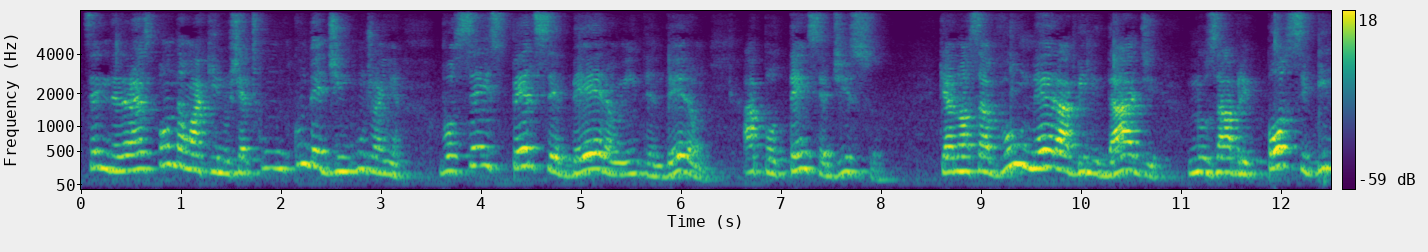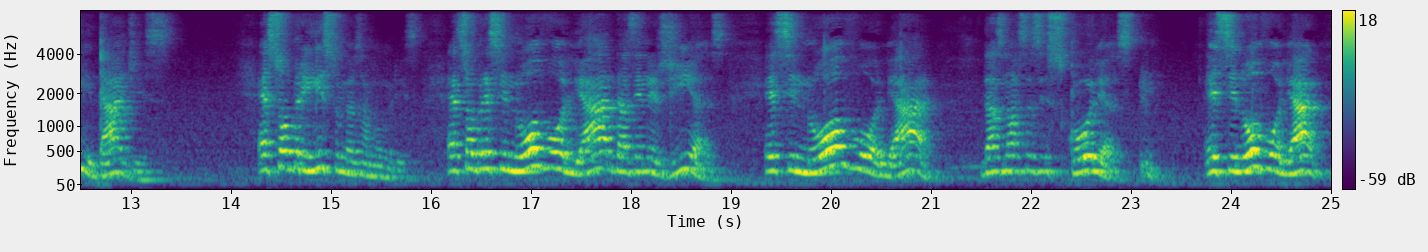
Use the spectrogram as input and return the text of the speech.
Vocês entenderam? Respondam aqui no chat com, com dedinho, com joinha. Vocês perceberam e entenderam a potência disso? Que a nossa vulnerabilidade nos abre possibilidades. É sobre isso, meus amores. É sobre esse novo olhar das energias, esse novo olhar das nossas escolhas, esse novo olhar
